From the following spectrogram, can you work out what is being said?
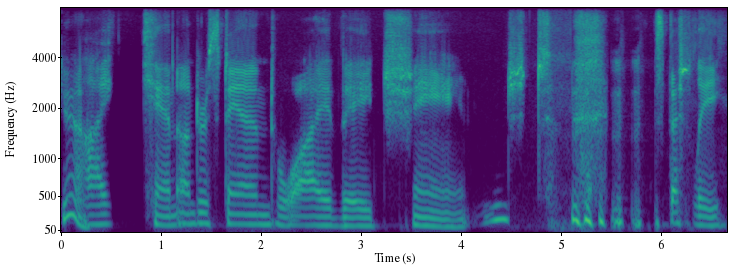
Yeah. I can understand why they changed, especially.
